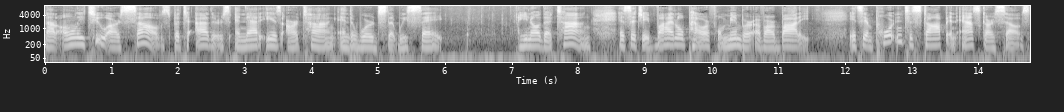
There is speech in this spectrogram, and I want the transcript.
not only to ourselves, but to others, and that is our tongue and the words that we say. You know, the tongue is such a vital, powerful member of our body. It's important to stop and ask ourselves,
